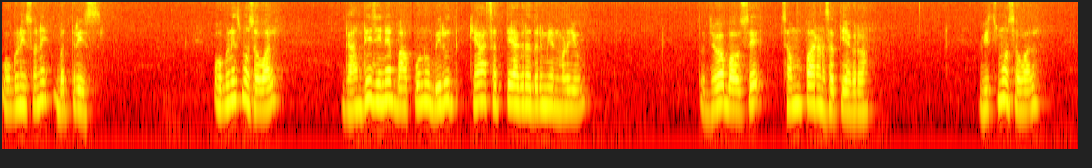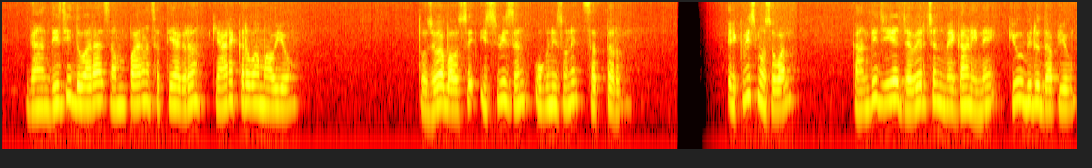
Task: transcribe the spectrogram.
ઓગણીસો ને બત્રીસ. ઓગણીસમો સવાલ, ગાંધીજીને બાપુનું બિરુદ કયા સત્યાગ્રહ દરમિયાન મળ્યું? તો જવાબ આવશે ચંપારણ સત્યાગ્રહ. વીસમો સવાલ ગાંધીજી દ્વારા ચંપારણ સત્યાગ્રહ ક્યારે કરવામાં આવ્યો? તો જવાબ આવશે ઈસવીસન ઓગણીસો ને સત્તર. એકવીસમો સવાલ, ગાંધીજીએ ઝવેરચંદ મેઘાણીને કયું બિરુદ આપ્યું?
